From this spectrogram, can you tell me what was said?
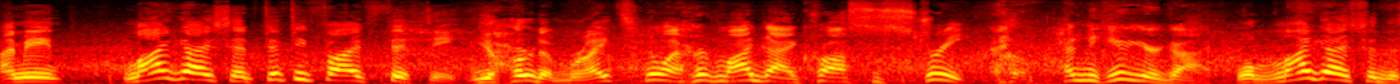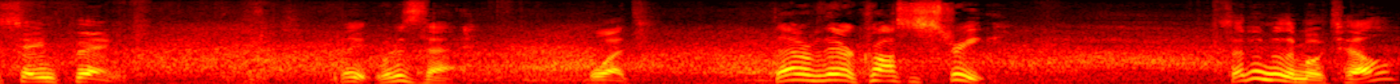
I mean, my guy said 55.50. You heard him, right? No, I heard my guy across the street. Oh. I didn't hear your guy. Well, my guy said the same thing. Wait, what is that? What? That over there across the street. Is that another motel?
